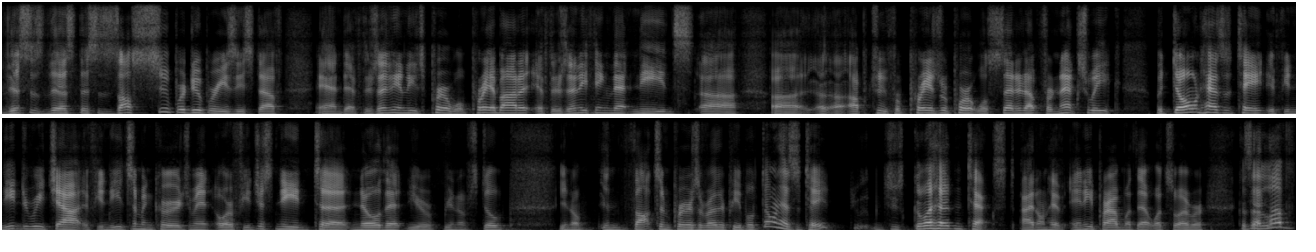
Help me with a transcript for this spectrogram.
this is this, this is all super duper easy stuff. And if there's anything that needs prayer, we'll pray about it. If there's anything that needs uh, uh, opportunity for praise report, we'll set it up for next week. But don't hesitate if you need to reach out, if you need some encouragement, or if you just need to know that you're, you know, still you know, in thoughts and prayers of other people, don't hesitate. Just go ahead and text. I don't have any problem with that whatsoever because I love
